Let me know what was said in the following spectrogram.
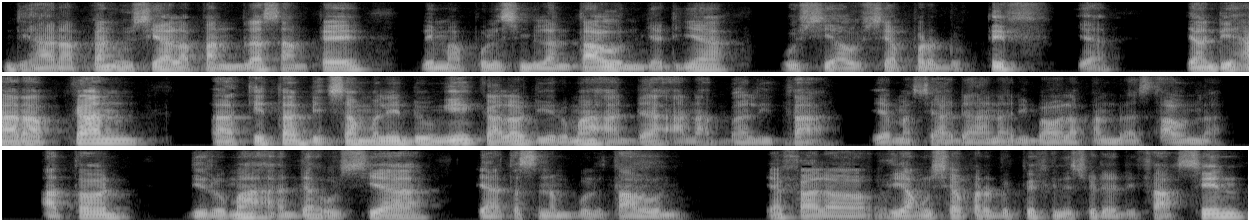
diharapkan usia 18 sampai 59 tahun. Jadinya usia-usia produktif ya. Yang diharapkan Eh, kita bisa melindungi kalau di rumah ada anak balita, ya masih ada anak di bawah 18 tahun lah, atau di rumah ada usia di atas 60 tahun. Ya kalau yang usia produktif ini sudah divaksin,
